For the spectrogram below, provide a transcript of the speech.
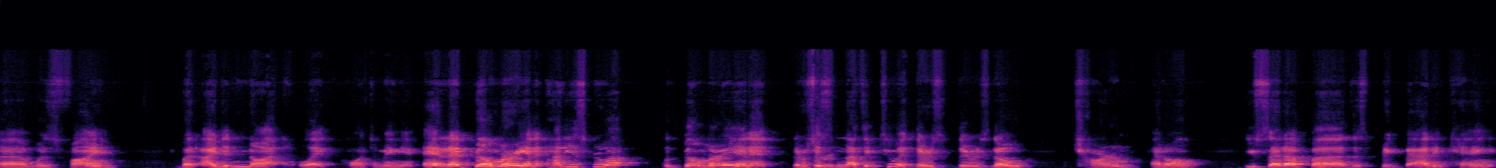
uh, was fine, but I did not like Quantumania. And it had Bill Murray in it. How do you screw up? With Bill Murray in it. There was just True. nothing to it. There's there was no charm at all. You set up uh, this big bad in Kang,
